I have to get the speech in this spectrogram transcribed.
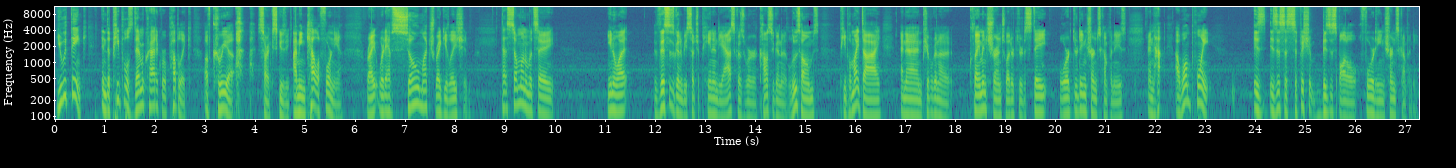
You would think in the People's Democratic Republic of Korea, sorry, excuse me, I mean California, right, where they have so much regulation, that someone would say, you know what, this is going to be such a pain in the ass because we're constantly going to lose homes, people might die, and then people are going to claim insurance, whether through the state or through the insurance companies. And ha- at one point, is is this a sufficient business model for the insurance company?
